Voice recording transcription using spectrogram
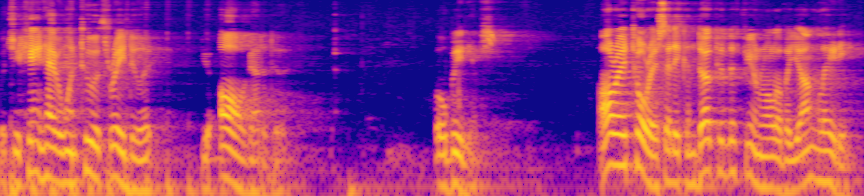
But you can't have it when two or three do it. You all got to do it. Obedience. R.A. Torrey said he conducted the funeral of a young lady,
